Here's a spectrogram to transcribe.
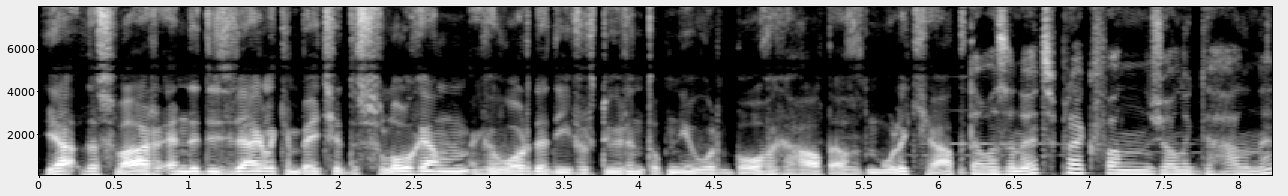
Ja, dat is waar. En dit is eigenlijk een beetje de slogan geworden die voortdurend opnieuw wordt bovengehaald als het moeilijk gaat. Dat was een uitspraak van Jean-Luc Halen, hè?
